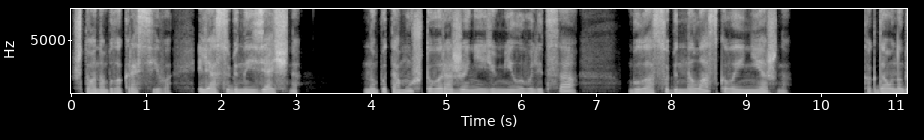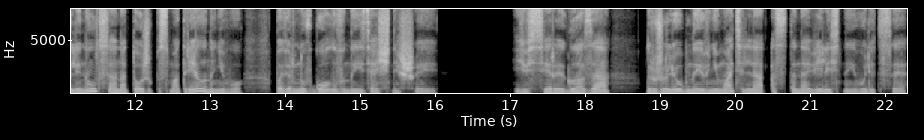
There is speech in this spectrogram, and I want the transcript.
что она была красива или особенно изящна, но потому, что выражение ее милого лица было особенно ласково и нежно. Когда он оглянулся, она тоже посмотрела на него, повернув голову на изящной шее. Ее серые глаза дружелюбно и внимательно остановились на его лице.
